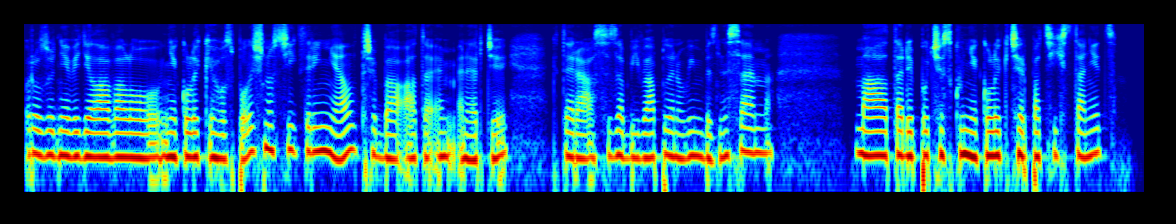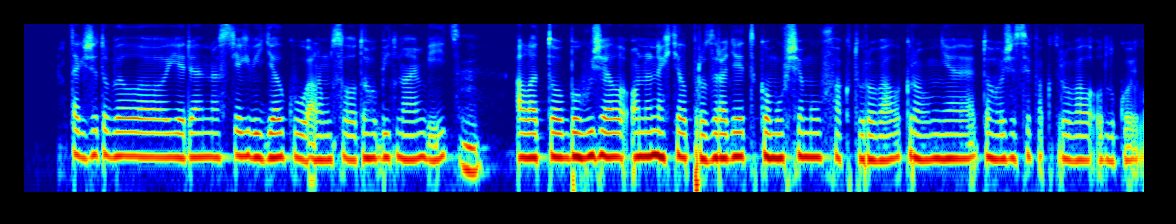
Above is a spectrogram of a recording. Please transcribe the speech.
rozhodně vydělávalo několik jeho společností, který měl, třeba ATM Energy, která se zabývá plynovým biznesem. Má tady po Česku několik čerpacích stanic, takže to byl jeden z těch výdělků, ale muselo toho být mnohem víc. Mm. Ale to bohužel on nechtěl prozradit, komu všemu fakturoval, kromě toho, že si fakturoval od Lukoilu.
